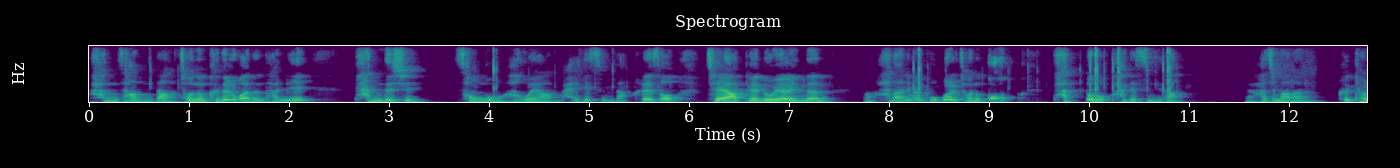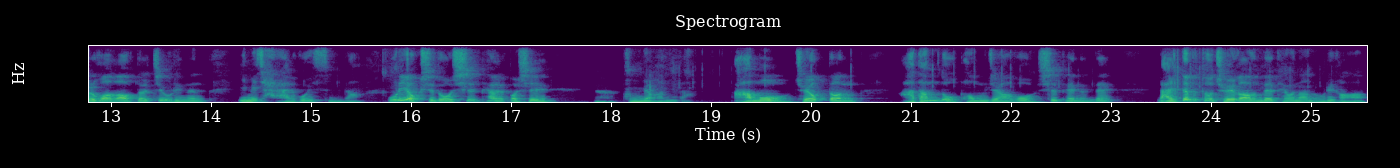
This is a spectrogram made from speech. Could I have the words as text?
감사합니다. 저는 그들과는 달리 반드시 성공하고야 말겠습니다. 그래서 제 앞에 놓여 있는 하나님의 복을 저는 꼭 받도록 하겠습니다. 하지만 그 결과가 어떨지 우리는 이미 잘 알고 있습니다. 우리 역시도 실패할 것이 분명합니다. 아무 죄 없던 아담도 범죄하고 실패했는데 날 때부터 죄 가운데 태어난 우리가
